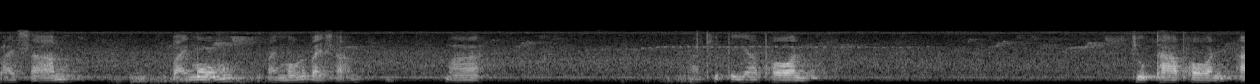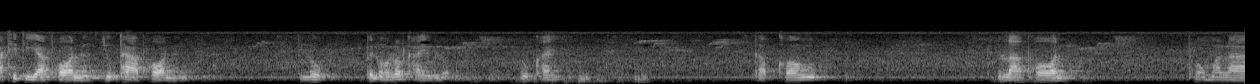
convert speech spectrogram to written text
บ่ายสามบ่ายโมงบ่ายโมงแล้วบ่ายสามมาอาทิตยาพร จุธาพร อาทิตยาพรหนึ่งจุธาพรหนึ่งลูกเป็นโอรสใครไม่รู้ลูกใครกับของ ลาพรพรมาลา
